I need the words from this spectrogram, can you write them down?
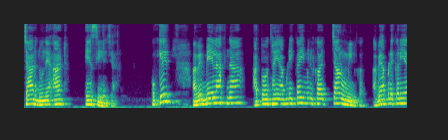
ચાર દુને આઠ એસી હજાર. ઓકે? હવે બે લાખના, આ તો થઈ આપણી કઈ મિલકત? ચાલુ મિલકત. હવે આપણે કરીએ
